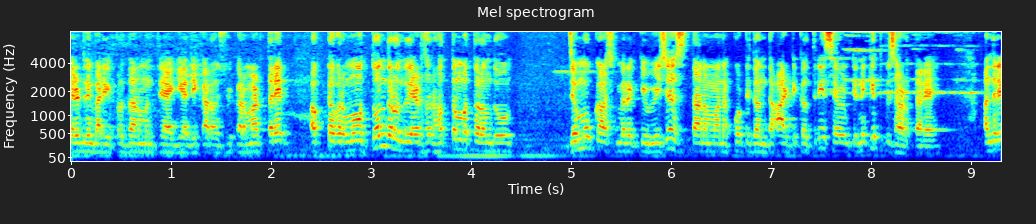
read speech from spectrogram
ಎರಡನೇ ಬಾರಿಗೆ ಪ್ರಧಾನಮಂತ್ರಿಯಾಗಿ ಅಧಿಕಾರವನ್ನು ಸ್ವೀಕಾರ ಮಾಡ್ತಾರೆ. ಅಕ್ಟೋಬರ್ ಮೂವತ್ತೊಂದರಂದು, ಎರಡ್ ಸಾವಿರದ ಹತ್ತೊಂಬತ್ತರಂದು ಜಮ್ಮು ಕಾಶ್ಮೀರಕ್ಕೆ ವಿಶೇಷ ಸ್ಥಾನಮಾನ ಕೊಟ್ಟಿದ್ದಂತ ಆರ್ಟಿಕಲ್ ತ್ರೀ ಸೆವೆಂಟಿನ ಕಿತ್ತು ಬಿಸಾಡ್ತಾರೆ ಅಂದ್ರೆ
